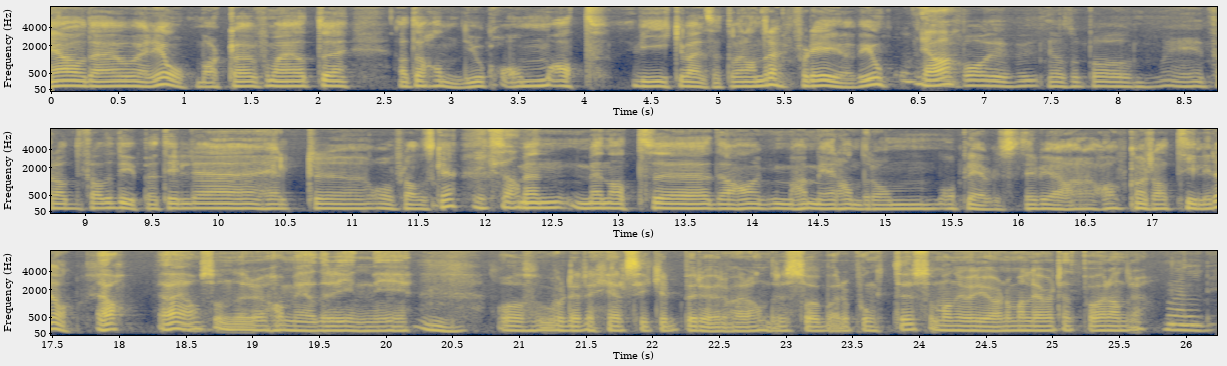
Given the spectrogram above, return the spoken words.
Ja, og det er jo veldig åpenbart eh, for meg at, eh, at det handler jo ikke om at vi ikke verdsetter hverandre, for det gjør vi jo. Ja. På, altså på, fra, fra det dype til det helt eh, overfladiske. Men, men at eh, det har, har mer handler om opplevelser vi har, har kanskje hatt tidligere. da. Ja, ja, ja, som dere har med dere inn i, og hvor dere helt sikkert berører hverandres sårbare punkter, som man jo gjør når man lever tett på hverandre. Veldig.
